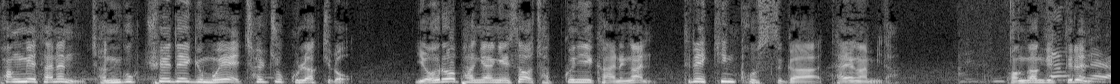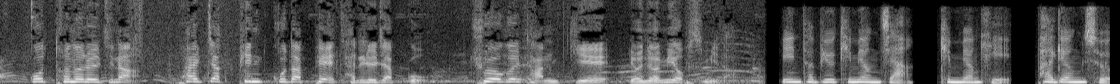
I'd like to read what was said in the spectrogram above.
황매산은 전국 최대 규모의 철쭉 군락지로 여러 방향에서 접근이 가능한 트레킹 코스가 다양합니다. 관광객들은 꽃 터널을 지나 활짝 핀 꽃 앞에 자리를 잡고 추억을 담기에 여념이 없습니다. 인터뷰 김영자, 김명희, 박영수.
